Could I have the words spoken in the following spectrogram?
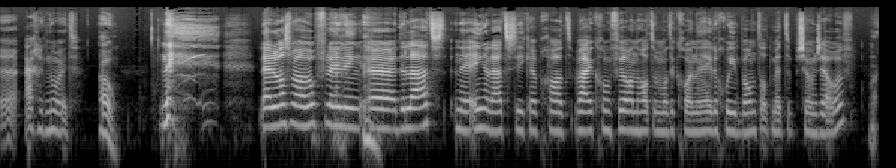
Eh, eigenlijk nooit. Oh, Nee, er was wel hulpverlening. eh, de laatste, nee, ene laatste die ik heb gehad, waar ik gewoon veel aan had, omdat ik gewoon een hele goede band had met de persoon zelf. nou,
